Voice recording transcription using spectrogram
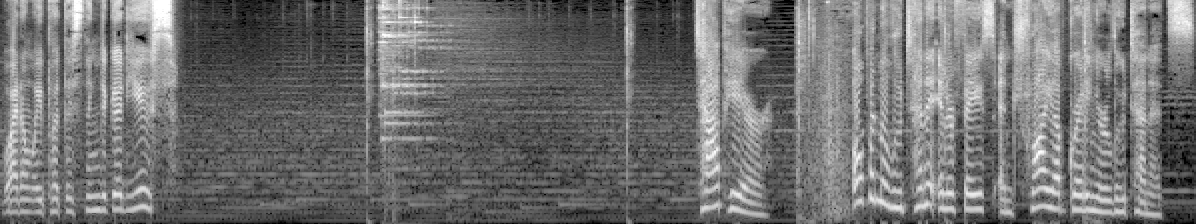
why don't we put this thing to good use? Tap here. Open the lieutenant interface and try upgrading your lieutenants.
